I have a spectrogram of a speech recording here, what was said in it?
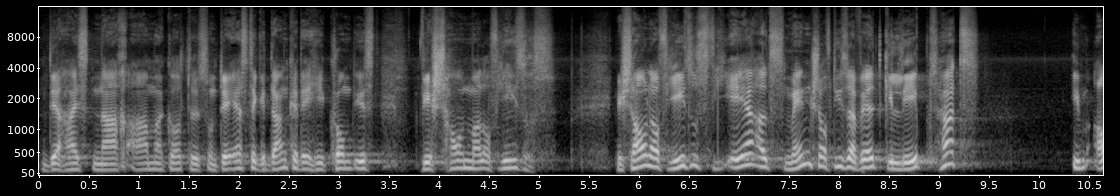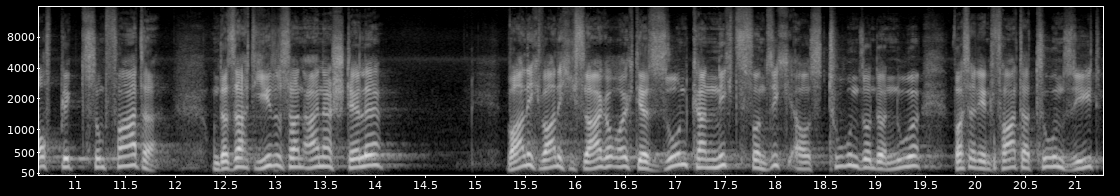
Der heißt Nachahmer Gottes. Und der erste Gedanke, der hier kommt, ist, wir schauen mal auf Jesus. Wir schauen auf Jesus, wie er als Mensch auf dieser Welt gelebt hat, im Aufblick zum Vater. Und da sagt Jesus an einer Stelle, Wahrlich, wahrlich, ich sage euch, der Sohn kann nichts von sich aus tun, sondern nur, was er den Vater tun sieht.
